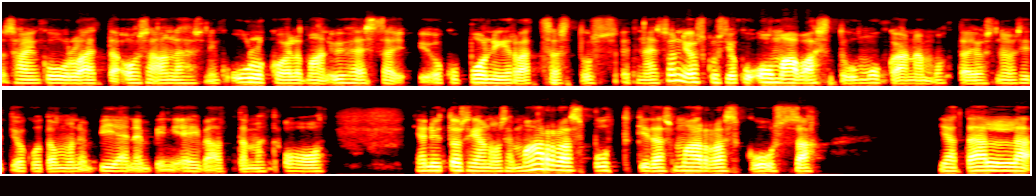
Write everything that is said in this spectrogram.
sain kuulla, että osa on lähes niin ulkoilemaan yhdessä joku poniratsastus, että näissä on joskus joku oma vastuu mukana, mutta jos ne on sitten joku tuommoinen pienempi, niin ei välttämättä ole. Ja nyt tosiaan on se marrasputki tässä marraskuussa, ja tällä,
